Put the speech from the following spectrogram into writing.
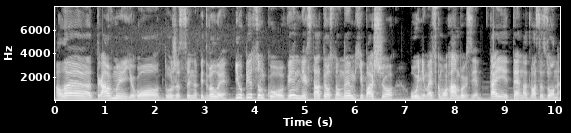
але травми його дуже сильно підвели. І у підсумку він міг стати основним хіба що у німецькому гамбурзі, та й те на два сезони.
